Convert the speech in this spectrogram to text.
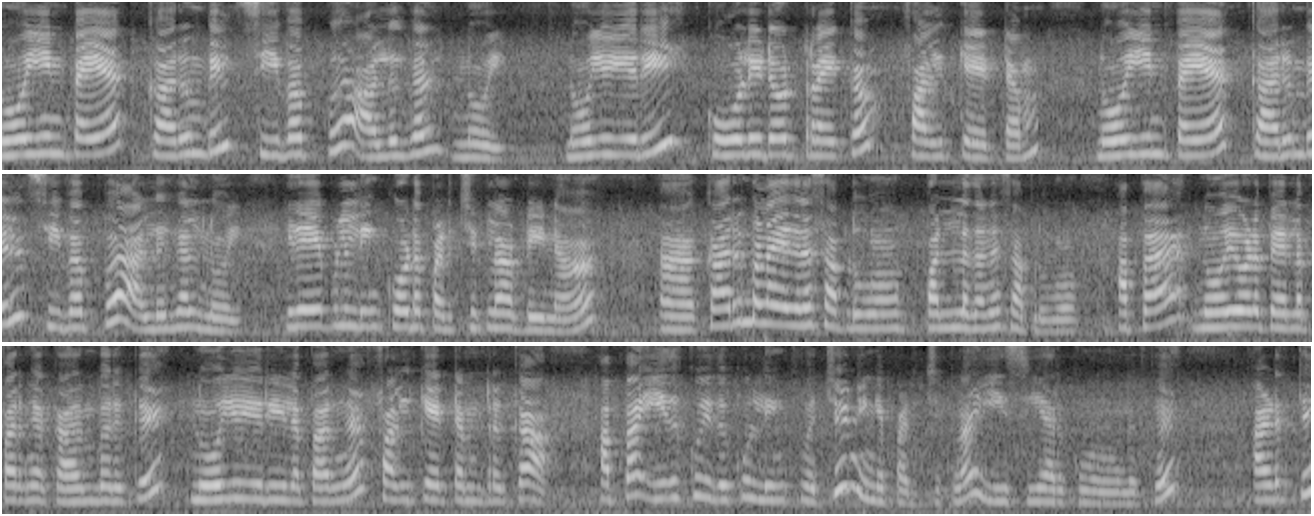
நோயின் பெயர் கரும்பில் சிவப்பு அழுகல் நோய். நோயுயிரி கோலிடோட்ரைக்கம் பல்கேட்டம். நோயின் பெயர் கரும்பில் சிவப்பு அழுகல் நோய். இதை எப்படி லிங்கோட படிச்சுக்கலாம் அப்படின்னா கரும்பெல்லாம் எதில் சாப்பிடுவோம்? பல்லில் தானே சாப்பிடுவோம். அப்போ நோயோட பேரில் பாருங்கள் கரும்பு இருக்குது நோயுயிரியில் பாருங்கள் ஃபல்கேட்டம் இருக்கா? அப்போ இதுக்கும் இதுக்கும் லிங்க் வச்சு நீங்கள் படிச்சுக்கலாம். ஈஸியாக இருக்கும் உங்களுக்கு. அடுத்து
